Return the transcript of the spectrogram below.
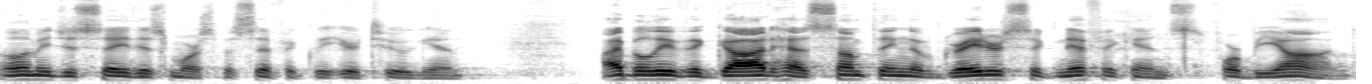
Well, let me just say this more specifically here, too, again. I believe that God has something of greater significance for beyond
